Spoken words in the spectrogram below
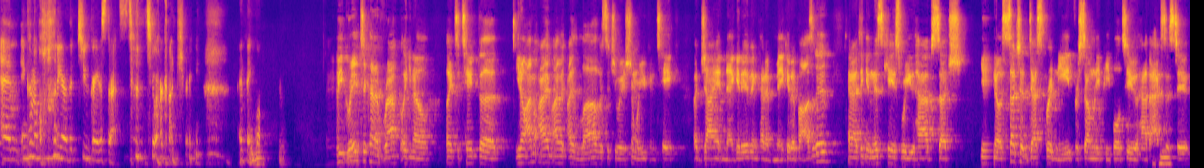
and income inequality are the two greatest threats to our country. I think. It'd be great to kind of wrap, like you know, like to take the, you know, I'm, I'm I, I love a situation where you can take a giant negative and kind of make it a positive. And I think in this case, where you have such, you know, such a desperate need for so many people to have mm-hmm. access to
